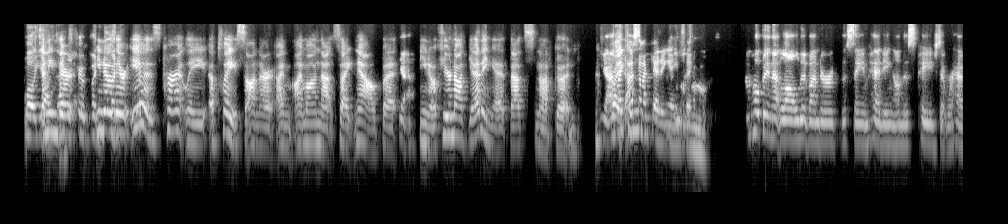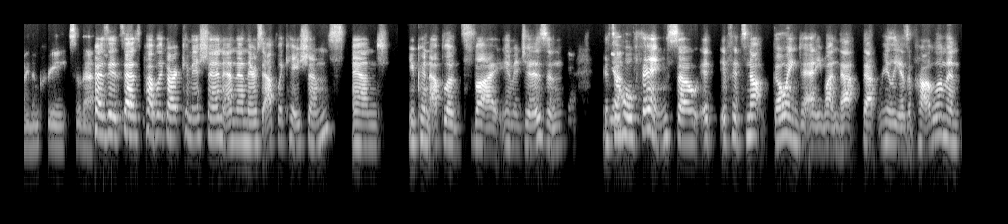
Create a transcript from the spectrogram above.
Well, yeah, mean, there- true, but- You know, but- there is currently a place on our, I'm, I'm on that site now, but Yeah. you know, if you're not getting it, that's not good. Yeah. I'd Right, like to I'm not getting anything. I'm hoping that it'll all live under the same heading on this page that we're having them create so that, Because it says Public Art Commission and then there's applications and you can upload slide images and it's a whole thing. So it, if it's not going to anyone, that, that really is a problem. And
